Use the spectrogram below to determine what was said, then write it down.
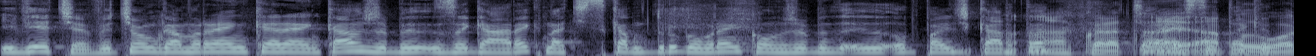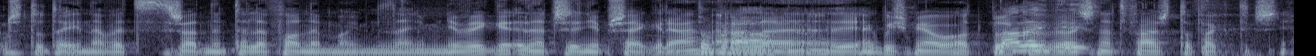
I wiecie, wyciągam rękę, ręka, żeby zegarek, naciskam drugą ręką, żeby y, odpalić kartę. A akurat Apple takie... Watch tutaj nawet z żadnym telefonem moim zdaniem nie wygra, znaczy nie przegra, to ale jakbyś miał odblokowywać no, na twarz, to faktycznie.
